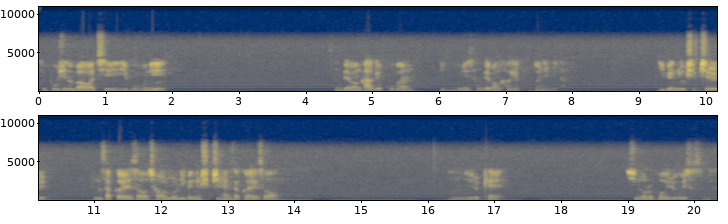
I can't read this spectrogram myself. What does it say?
지금 보시는 바와 같이 이 부분이 상대방 가격 구간, 이 부분이 상대방 가격 구간입니다. 267 행사가에서 차월물 267 행사가에서 음, 이렇게 신호를 보여주고 있었습니다.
